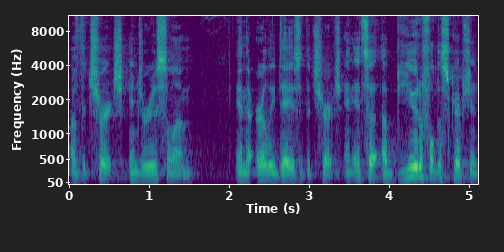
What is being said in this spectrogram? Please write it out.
of the church in Jerusalem in the early days of the church. And it's a, a, beautiful description.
